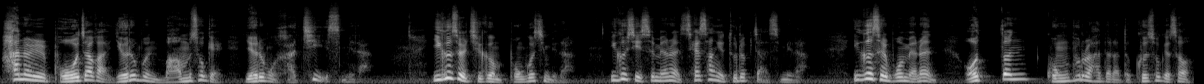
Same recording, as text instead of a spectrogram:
하늘 보좌가 여러분 마음속에 여러분과 같이 있습니다. 이것을 지금 본 것입니다. 이것이 있으면 세상이 두렵지 않습니다. 이것을 보면은 어떤 공부를 하더라도 그 속에서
